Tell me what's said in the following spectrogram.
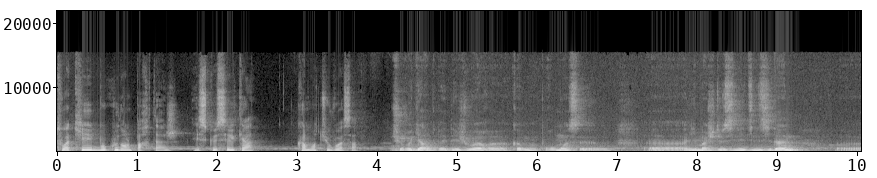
Toi qui es beaucoup dans le partage, est-ce que c'est le cas? Comment tu vois ça? Tu regardes bah, des joueurs euh, comme pour moi, euh, à l'image de Zinedine Zidane, euh,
